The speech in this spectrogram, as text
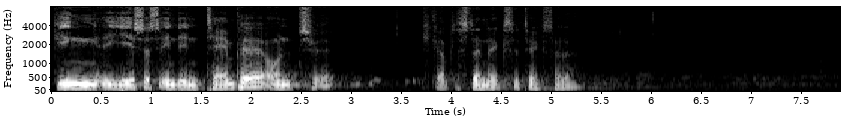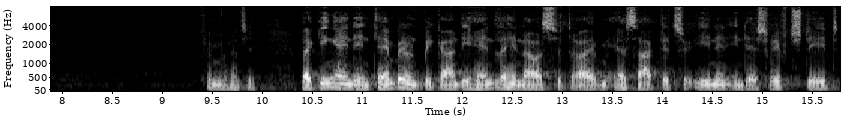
ging Jesus in den Tempel und äh, ich glaube, das ist der nächste Text, oder? 45. Da ging er in den Tempel und begann die Händler hinauszutreiben. Er sagte zu ihnen, in der Schrift steht,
